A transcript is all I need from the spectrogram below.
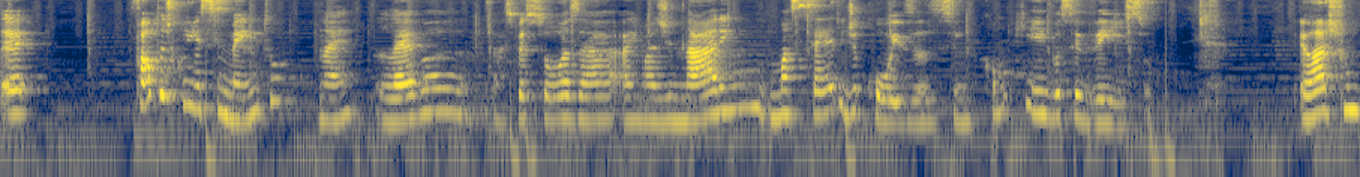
É, falta de conhecimento, né? Leva as pessoas a, a, imaginarem uma série de coisas, assim. Como que você vê isso? Eu acho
